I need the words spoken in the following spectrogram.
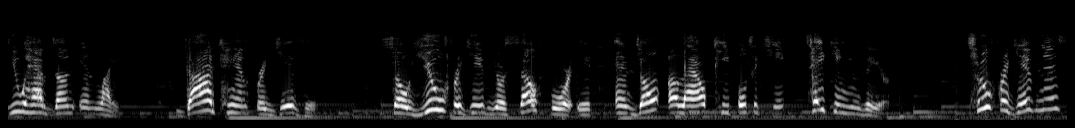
you have done in life. God can forgive it. So you forgive yourself for it and don't allow people to keep taking you there. True forgiveness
